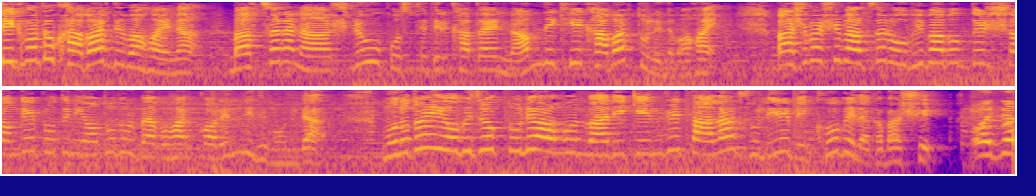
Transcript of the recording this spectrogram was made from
ঠিকমতো খাবার দেওয়া হয় না। বাচ্চারা না আসলেও উপস্থিতির খাতায় নাম দেখিয়ে খাবার তুলে নেওয়া হয়। পাশাপাশি বাচ্চার অভিভাবকদের সঙ্গে প্রতিনিয়ত দুর্ব্যবহার করেন দিদিমণিরা। মূলত এই অভিযোগ তুলে অঙ্গনবাড়ি কেন্দ্রে তালা ঝুলিয়ে বিক্ষোভ এলাকাবাসীর। ওই যে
